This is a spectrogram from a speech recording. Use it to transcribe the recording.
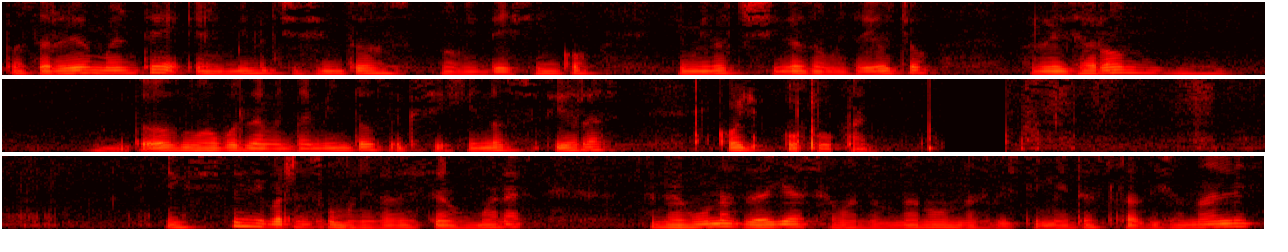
Posteriormente, en 1895 y 1898, realizaron dos nuevos levantamientos exigiendo sus tierras que hoy ocupan. Existen diversas comunidades tarahumaras, en algunas de ellas abandonaron las vestimentas tradicionales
